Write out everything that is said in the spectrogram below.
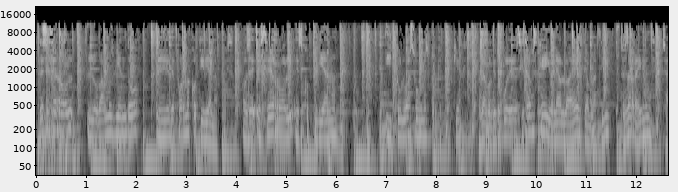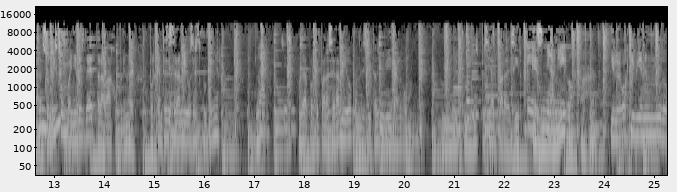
Entonces ese rol lo vamos viendo eh, de forma cotidiana, pues. O sea, ese rol es cotidiano y tú lo asumes porque tú quieres. O sea, porque tú puedes decir, ¿sabes qué? Yo le hablo a él, te hablo a ti. Entonces arréglense. O sea, son mis compañeros de trabajo primero. Porque antes de ser amigos es compañero. ¿no? Claro, sí, sí. O sea, porque para ser amigo pues necesitas vivir algo muy, muy especial para decir Es mi amigo. Ajá. Y luego aquí viene un nudo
